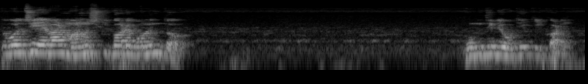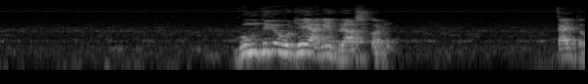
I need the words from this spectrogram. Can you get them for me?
তো বলছি, এবার মানুষ কি করে বলুন তো? ঘুম থেকে উঠে কি করে? ঘুম থেকে উঠে আগে ব্রাশ করে তাই তো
